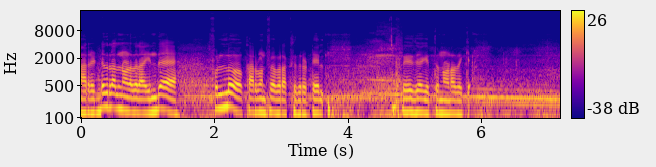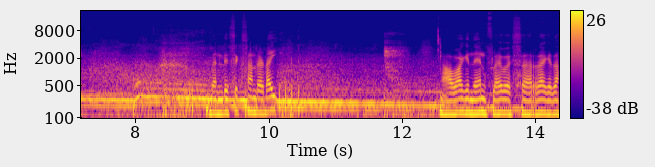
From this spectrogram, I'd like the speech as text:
ಆ ರೆಡ್ದ್ರಲ್ಲಿ ನೋಡಿದ್ರೆ ಹಿಂದೆ ಫುಲ್ಲು ಕಾರ್ಬನ್ ಫೈಬರ್ ಹಾಕ್ಸಿದ್ರು ಟೇಲ್ ಕ್ರೇಜಿಯಾಗಿತ್ತು ನೋಡೋದಕ್ಕೆ. ಬೆನ್ಲಿ ಸಿಕ್ಸ್ ಹಂಡ್ರೆಡ್ ಐ ಆವಾಗಿಂದ ಏನು ಫ್ಲೈ ಬೈ ಸರಿಯಾಗಿದೆ.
